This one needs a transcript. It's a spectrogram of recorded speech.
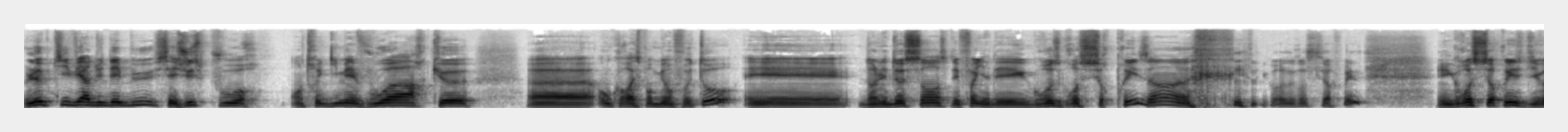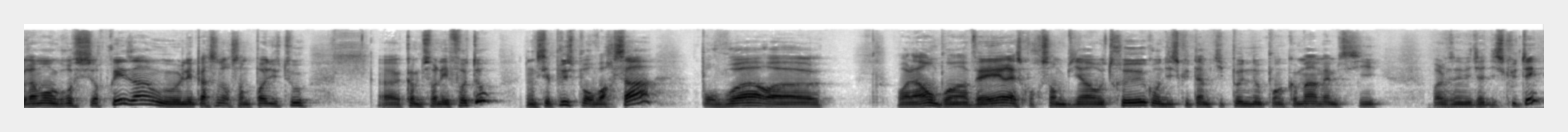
Le petit verre du début c'est juste pour entre guillemets voir que euh, on correspond bien aux photos et dans les deux sens, des fois il y a des grosses grosses surprises, hein, des grosses grosses surprises. Et grosses surprises, je dis vraiment grosses surprises, hein, où les personnes ne ressemblent pas du tout euh, comme sur les photos. Donc c'est plus pour voir ça, pour voir, euh, voilà, on boit un verre, est-ce qu'on ressemble bien au truc, on discute un petit peu de nos points communs, même si voilà, vous en avez déjà discuté.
